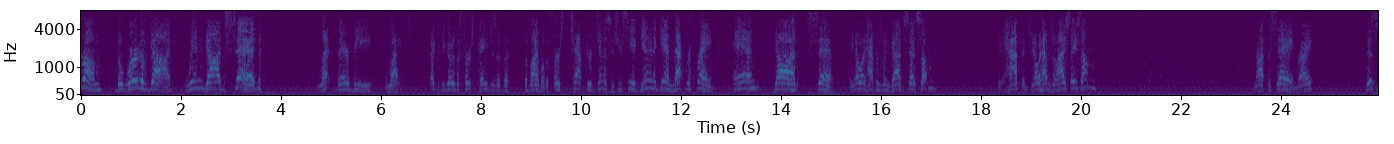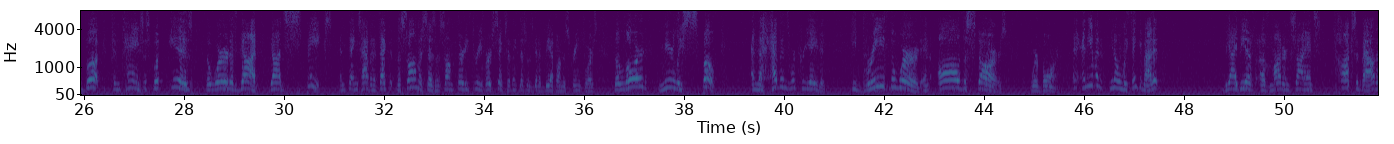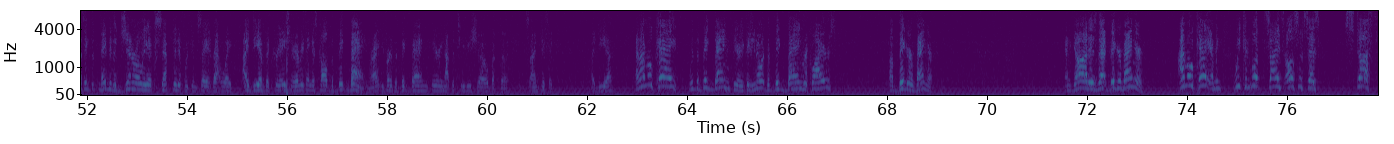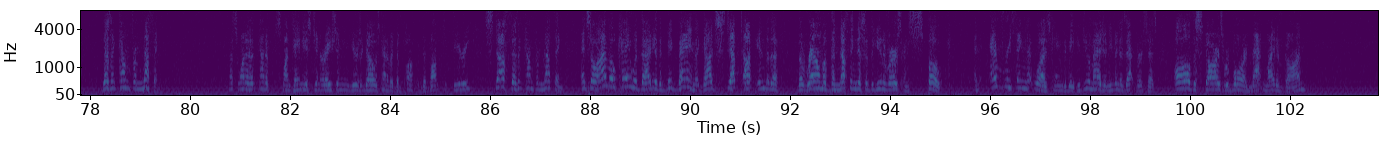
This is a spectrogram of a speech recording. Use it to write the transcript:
from the Word of God when God said, let there be light. You go to the first pages of the, the Bible, the first chapter of Genesis, you see again and again that refrain, and God said. You know what happens when God says something? It happens. You know what happens when I say something? Not the same, right? This book contains, this book is the Word of God. God speaks and things happen. In fact, the psalmist says in Psalm 33, verse 6, I think this one's going to be up on the screen for us. The Lord merely spoke, and the heavens were created. He breathed the word, and all the stars were born. And, and even, you know, when we think about it, the idea of, of modern science talks about, I think that maybe the generally accepted, if we can say it that way, idea of the creation of everything is called the Big Bang, right? You've heard of the Big Bang Theory, not the TV show, but the scientific idea. And I'm okay with the Big Bang Theory because you know what the Big Bang requires? A bigger banger. And God is that bigger banger. I'm okay. I mean, we can look. Science also says stuff doesn't come from nothing. That's one of the kind of spontaneous generation years ago was kind of a debunked, debunked theory. Stuff doesn't come from nothing. And so I'm okay with the idea of the Big Bang, that God stepped up into the, the realm of the nothingness of the universe and spoke. And everything that was came to be. Could you imagine, even as that verse says, all the stars were born, that might have gone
